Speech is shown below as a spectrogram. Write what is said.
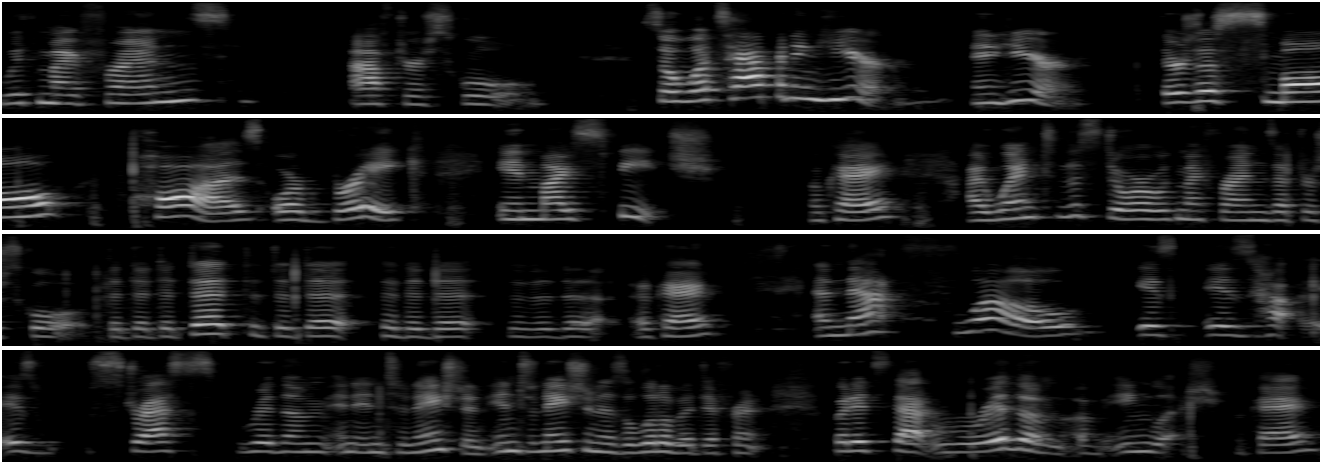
with my friends after school. So what's happening here and here? There's a small pause or break in my speech. Okay. I went to the store with my friends after school. Okay. And that flow is is is stress rhythm and intonation. Intonation is a little bit different but it's that rhythm of english okay?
